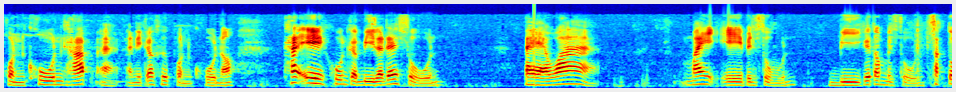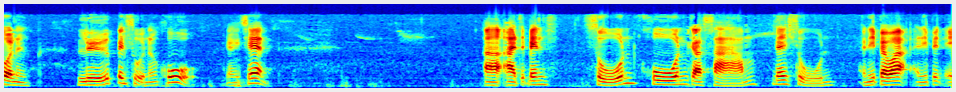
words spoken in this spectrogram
ผลคูณครับอะอันนี้ก็คือผลคูณเนาะถ้า a คูณกับ b แล้วได้0แปลว่าไม่ a เป็น0 b ก็ต้องเป็น0สักตัวหนึ่งหรือเป็น0ทั้งคู่ อย่างเช่นอาอาจจะเป็น 0 คูณกับ 3 ได้ 0 อันนี้แปลว่าอันนี้เป็น a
